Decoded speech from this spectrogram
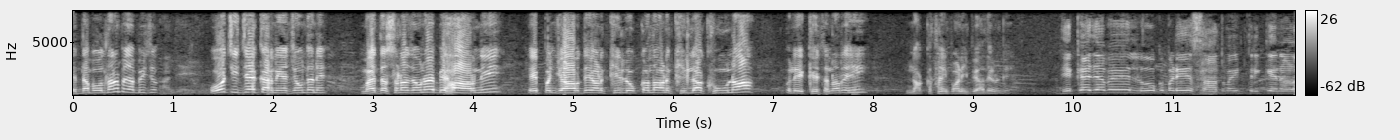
ਇਦਾਂ ਬੋਲਦਾ ਨਾ ਪੰਜਾਬੀ ਚ? ਉਹ ਚੀਜ਼ਾਂ ਕਰਨੀਆਂ ਚਾਹੁੰਦੇ ਨੇ। ਮੈਂ ਦੱਸਣਾ ਚਾਹੁੰਦਾ ਬਿਹਾਰ ਨਹੀਂ ਇਹ ਪੰਜਾਬ ਦੇ ਅਣਖੀ ਲੋਕਾਂ ਦਾ ਅਣਖੀਲਾ ਖੂਨ ਆ। ਭੁਲੇਖੇ ਚ ਨਾ ਰਹੀ ਨੱਕ ਥਾਈ ਪਾਣੀ ਪਿਆ ਦੇਣਗੇ। ਦੇਖਿਆ ਜਾਵੇ ਲੋਕ ਬੜੇ ਸ਼ਾਂਤਮਈ ਤਰੀਕੇ ਨਾਲ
